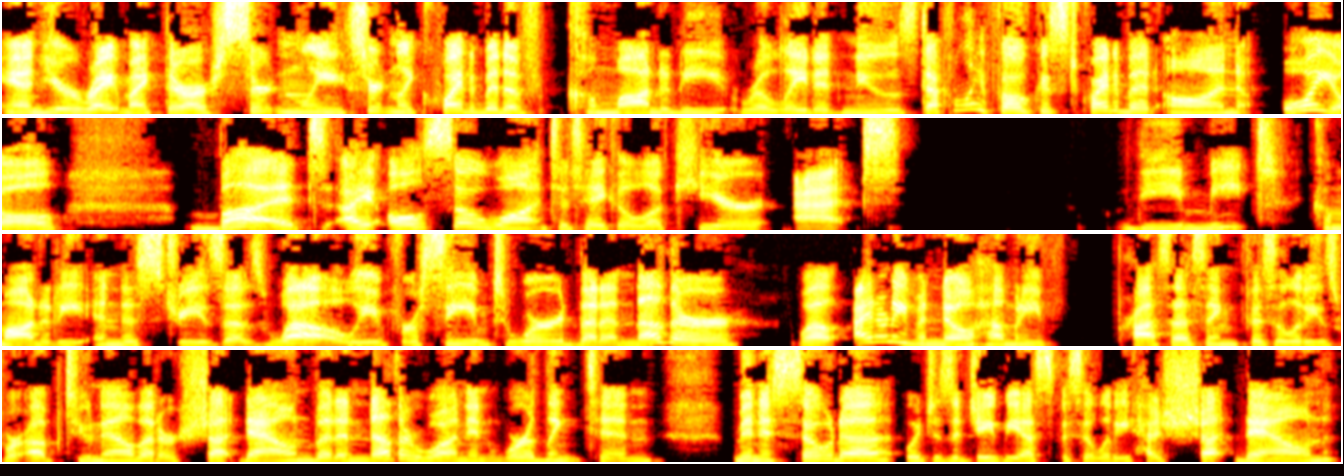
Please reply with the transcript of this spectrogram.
And you're right, Mike. There are certainly certainly quite a bit of commodity related news, definitely focused quite a bit on oil, but I also want to take a look here at the meat commodity industries as well. We've received word that another, well, I don't even know how many processing facilities we're up to now that are shut down, but another one in Worthington, Minnesota, which is a JBS facility, has shut down.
